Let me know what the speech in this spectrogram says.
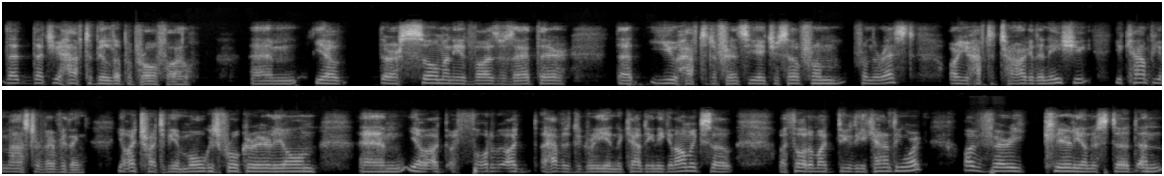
That that you have to build up a profile. Um, you know, there are so many advisors out there that you have to differentiate yourself from from the rest or you have to target a niche. You you can't be a master of everything. You know i tried to be a mortgage broker early on and um, you know i, I thought I, I have a degree in accounting and economics so i thought i might do the accounting work. I very clearly understood and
